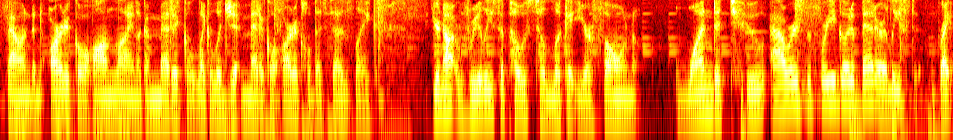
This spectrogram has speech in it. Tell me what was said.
found an article online, like a medical, like a legit medical article that says, like, you're not really supposed to look at your phone one to two hours before you go to bed, or at least right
